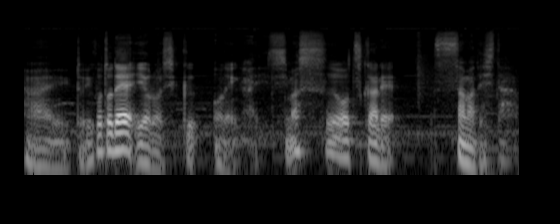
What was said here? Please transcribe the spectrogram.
はい。ということで、よろしくお願いします。お疲れ様でした。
